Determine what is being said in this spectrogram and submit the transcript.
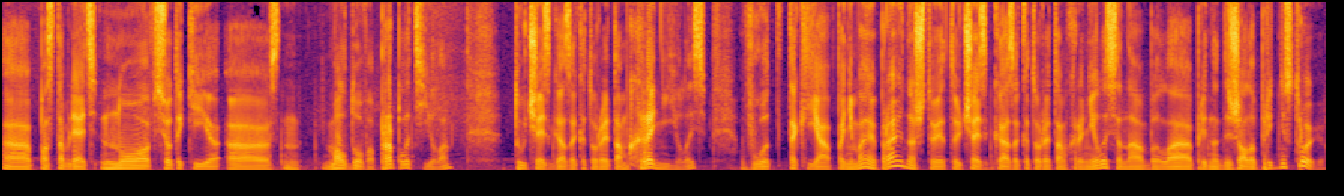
а, поставлять, но все-таки а, Молдова проплатила ту часть газа, которая там хранилась. Вот, так я понимаю правильно, что эту часть газа, которая там хранилась, она была принадлежала Приднестровью?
